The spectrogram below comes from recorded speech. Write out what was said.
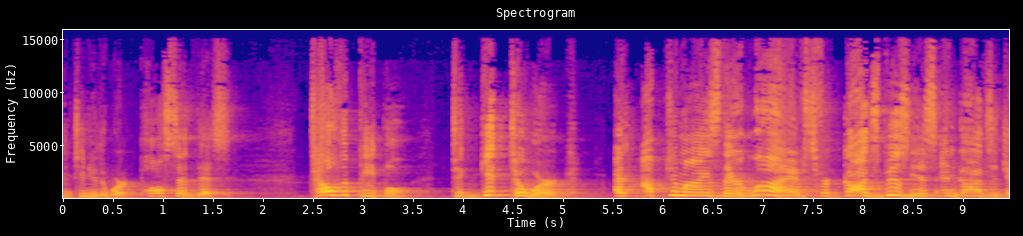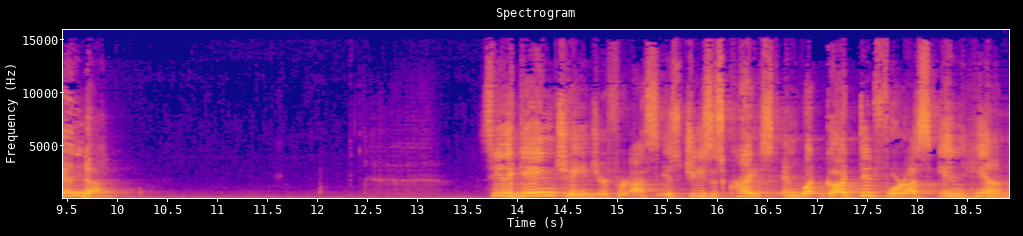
continue the work. Paul said this Tell the people to get to work and optimize their lives for God's business and God's agenda. See, the game changer for us is Jesus Christ and what God did for us in Him.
